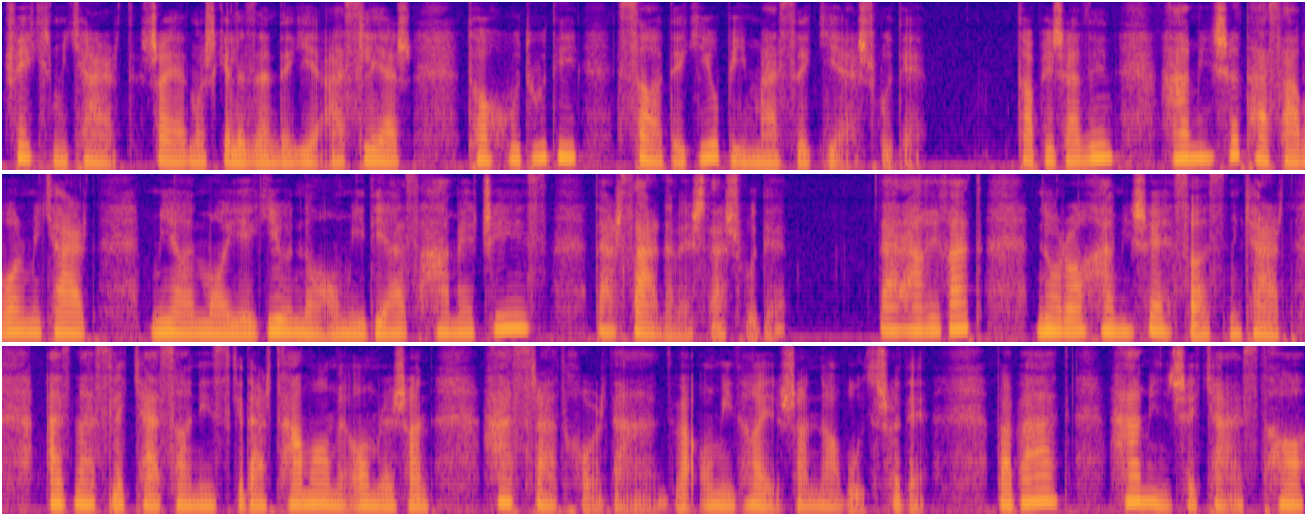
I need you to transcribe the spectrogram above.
فکر می کرد شاید مشکل زندگی اصلیش تا حدودی سادگی و بیمزگیش بوده. تا پیش از این همیشه تصور می کرد میان مایگی و ناامیدی از همه چیز در سرنوشتش بوده. در حقیقت نورا همیشه احساس می کرد از نسل کسانی است که در تمام عمرشان حسرت خوردند و امیدهایشان نابود شده و بعد همین شکست ها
